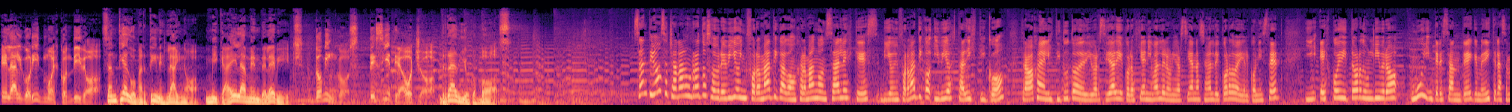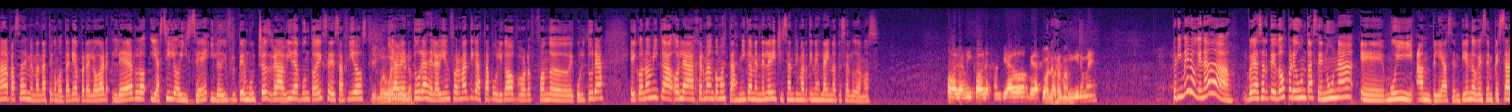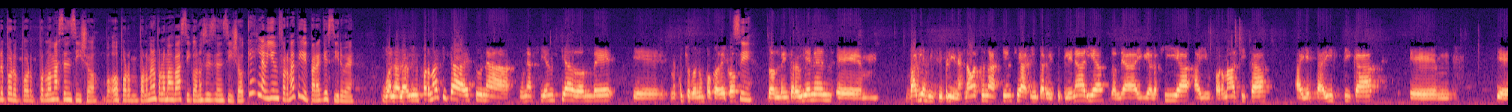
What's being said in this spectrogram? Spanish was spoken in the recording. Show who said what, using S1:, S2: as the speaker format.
S1: El algoritmo escondido.
S2: Santiago Martínez Laino, Micaela Mendelevich.
S1: Domingos, de 7 a 8.
S2: Radio con Voz.
S3: Santi, vamos a charlar un rato sobre bioinformática con Germán González, que es bioinformático y bioestadístico. Trabaja en el Instituto de Diversidad y Ecología Animal de la Universidad Nacional de Córdoba y el CONICET. Y es coeditor de un libro muy interesante que me diste la semana pasada y me mandaste como tarea para el hogar leerlo. Y así lo hice y lo disfruté mucho. Se llama Vida.exe, Desafíos y Aventuras de la Bioinformática. Está publicado por Fondo de Cultura Económica. Hola Germán, ¿cómo estás? Mica Mendelevich y Santi Martínez Laino, te saludamos.
S4: Hola Mica, hola Santiago, gracias por recibirme.
S3: Primero que nada, voy a hacerte dos preguntas en una eh, muy amplias. Entiendo que es empezar por, por, por lo más sencillo, o por, por lo menos por lo más básico, no sé si sencillo. ¿Qué es la bioinformática y para qué sirve?
S4: Bueno, la bioinformática es una, una ciencia donde, eh, me escucho con un poco de eco,
S3: sí.
S4: donde intervienen eh, varias disciplinas, ¿no? Es una ciencia interdisciplinaria donde hay biología, hay informática, hay estadística, em,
